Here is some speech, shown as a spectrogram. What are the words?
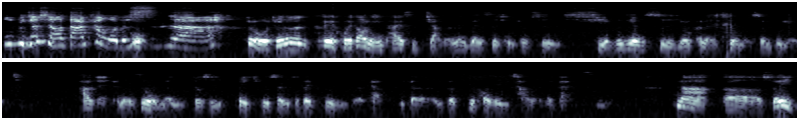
我比较想要大家看我的诗啊。对，我觉得可以回到您开始讲的那件事情，就是写这件事，有可能是我们身不由己。它可能是我们就是被出生就被赋予的感一个一个不同于常人的感知。那呃，所以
